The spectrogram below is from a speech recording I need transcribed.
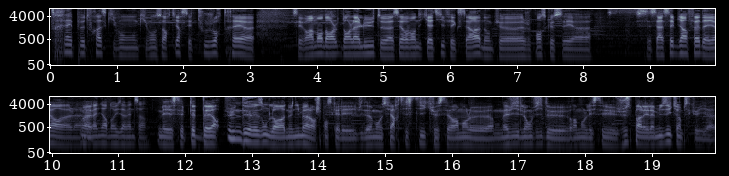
très peu de phrases qui vont, qui vont sortir, c'est toujours très... c'est vraiment dans, dans la lutte, euh, assez revendicatif, etc. Donc euh, je pense que c'est euh, c'est assez bien fait d'ailleurs, la, manière dont ils amènent ça. Mais c'est peut-être d'ailleurs une des raisons de leur anonymat. Alors je pense qu'elle est évidemment aussi artistique. C'est vraiment, le, à mon avis, l'envie de vraiment laisser juste parler la musique, hein, parce qu'il y a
